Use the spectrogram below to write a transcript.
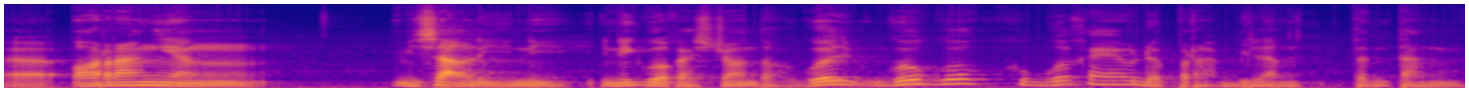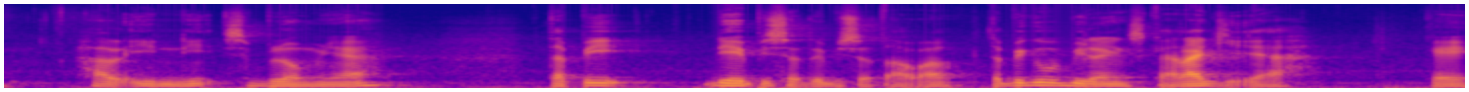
uh, orang yang misal nih ini, ini gue kasih contoh. Gue gue gue gue kayak udah pernah bilang tentang hal ini sebelumnya. Tapi di episode-episode awal. Tapi gue bilang sekali lagi ya. Oke. Okay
